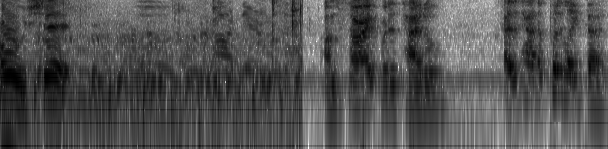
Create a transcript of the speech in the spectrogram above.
Oh shit. I'm sorry for the title. I just had to put it like that.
